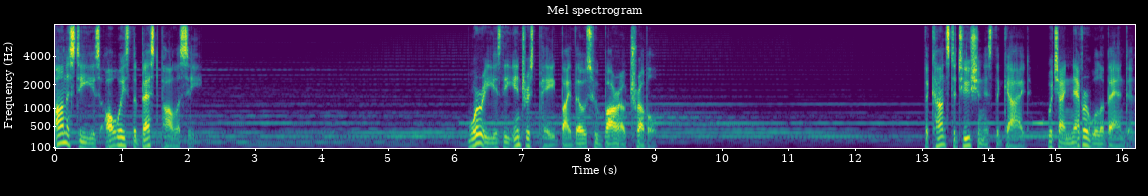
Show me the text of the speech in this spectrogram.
Honesty is always the best policy. Worry is the interest paid by those who borrow trouble. The Constitution is the guide, which I never will abandon.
